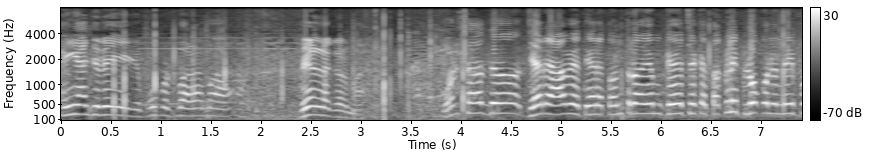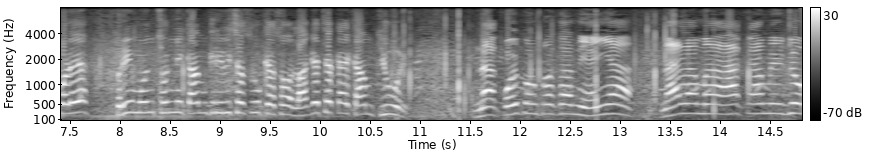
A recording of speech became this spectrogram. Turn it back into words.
અહીંયા જ રહીએ છીએ પોપટપાડામાં રેલનગરમાં વરસાદ જ્યારે આવે ત્યારે તંત્ર એમ કહે છે કે તકલીફ લોકોને નહીં પડે. પ્રી મોન્સૂનની કામગીરી વિશે શું કહેશો? લાગે છે કાંઈ કામ થયું હોય? ના કોઈ પણ પ્રકારની અહીંયા નાલામાં આ કામે જો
